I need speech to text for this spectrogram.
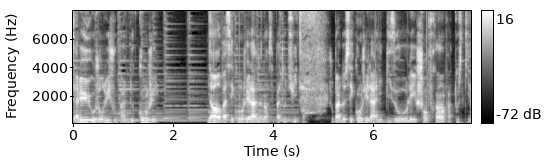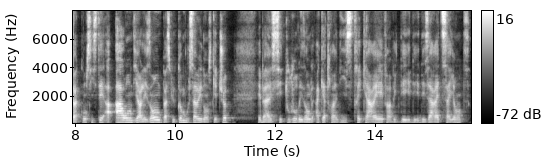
Salut, aujourd'hui je vous parle de congés. Non, pas ces congés-là, non, non, c'est pas tout de suite. Je vous parle de ces congés-là, les biseaux, les chanfreins, enfin tout ce qui va consister à arrondir les angles, parce que comme vous le savez dans SketchUp, eh ben, c'est toujours des angles à 90, très carrés, enfin avec des, des, des arêtes saillantes.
